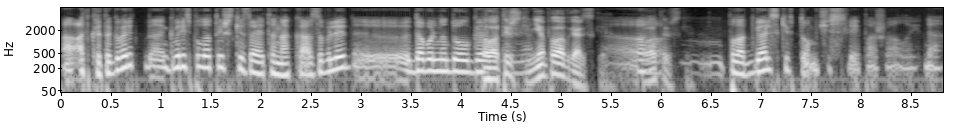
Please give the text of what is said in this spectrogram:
а, открыто говорить, э, говорить по-латышски, за это наказывали э, довольно долго. По-латышски, не по-латгальски? А, по-латышски по-латгальски в том числе, пожалуй, да.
